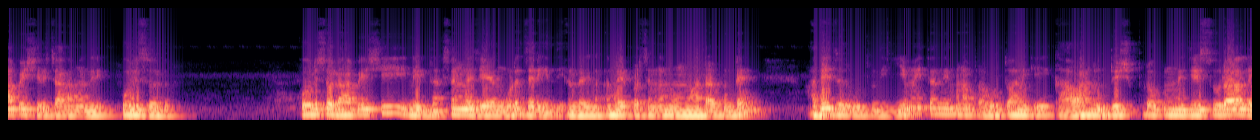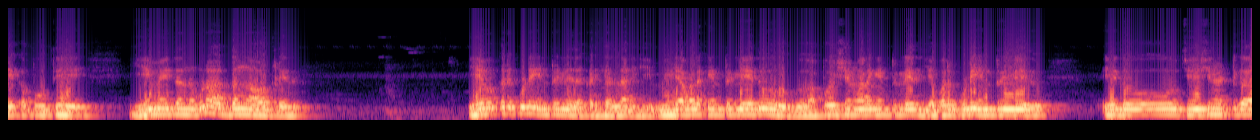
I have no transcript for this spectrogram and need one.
ఆపేసారు చాలామంది పోలీసు వాళ్ళు. పోలీసులు ఆపేసి నిర్లక్ష్యంగా చేయడం కూడా జరిగింది. హండ్రెడ్ హండ్రెడ్ పర్సెంట్గా మనం మాట్లాడుకుంటే అదే జరుగుతుంది. ఏమైతుంది? మన ప్రభుత్వానికి కావాలని ఉద్దేశపూర్వకంగా చేస్తురా? లేకపోతే ఏమైతుందో కూడా అర్థం కావట్లేదు. ఏ ఒక్కరికి కూడా ఎంట్రీ లేదు అక్కడికి వెళ్ళడానికి. మీడియా వాళ్ళకి ఎంట్రీ లేదు అపోజిషన్ వాళ్ళకి ఎంట్రీ లేదు ఎవరికి కూడా ఎంట్రీ లేదు. ఏదో చేసినట్టుగా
